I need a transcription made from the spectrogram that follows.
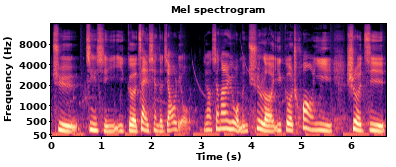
去进行一个在线的交流。像相当于我们去了一个创意设计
